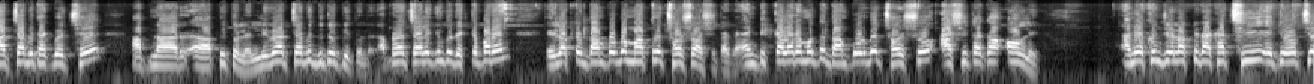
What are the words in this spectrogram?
আর চাবি থাকবে হচ্ছে আপনার পিতলের। লিভার, চাবি দুটোই পিতলের। আপনারা চাইলে কিন্তু দেখতে পারেন, এই লকটার দাম পড়বে মাত্র ছশো আশি টাকা। অ্যান্টিক কালারের মধ্যে দাম পড়বে ছয়শো আশি টাকা অনলি আমি এখন যে লকটি দেখাচ্ছি, এটি হচ্ছে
